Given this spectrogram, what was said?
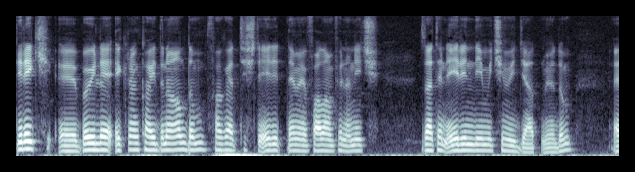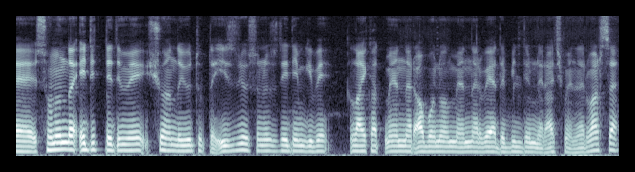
direkt e, böyle ekran kaydını aldım. Fakat işte editleme falan filan hiç zaten erindiğim için video atmıyordum. E, sonunda editledim ve şu anda YouTube'da izliyorsunuz. Dediğim gibi like atmayanlar, abone olmayanlar veya da bildirimleri açmayanlar varsa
